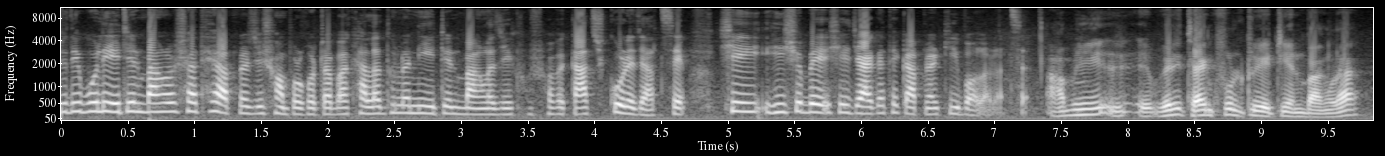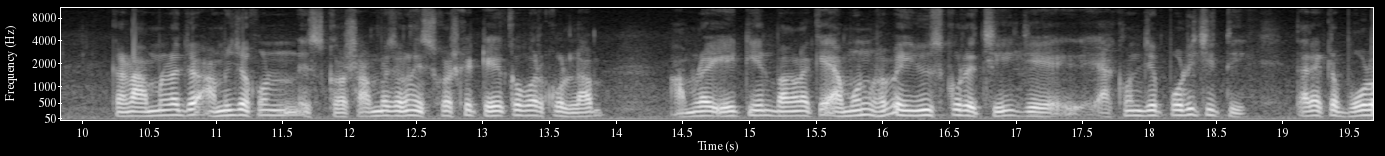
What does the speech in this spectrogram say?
যদি বলি এটেন বাংলার সাথে আপনার যে সম্পর্কটা বা খেলাধুলা নিয়ে এটেন বাংলা যে ভাবে কাজ করে যাচ্ছে সেই হিসেবে সেই জায়গা থেকে আপনার কি বলার আছে? আমি very thankful to ATN Bangla. কারণ আমরা আমি যখন স্কচ, আমরা যখন স্কচকে টেক ওভার করলাম, আমরা এটিএন বাংলাকে এমনভাবে ইউজ করেছি যে এখন যে পরিচিতি, তার একটা বড়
